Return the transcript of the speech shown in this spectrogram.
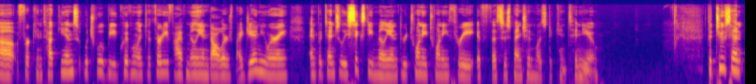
uh, for Kentuckians, which will be equivalent to thirty-five million dollars by January and potentially sixty million through 2023 if the suspension was to continue. The two cent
